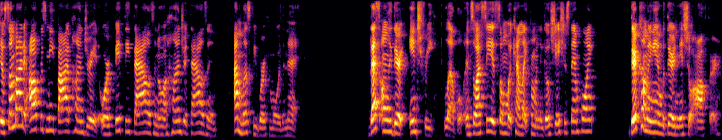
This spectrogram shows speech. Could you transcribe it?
If somebody offers me 500 or 50,000 or 100,000, I must be worth more than that. That's only their entry level. And so I see it somewhat kind of like from a negotiation standpoint. They're coming in with their initial offer,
